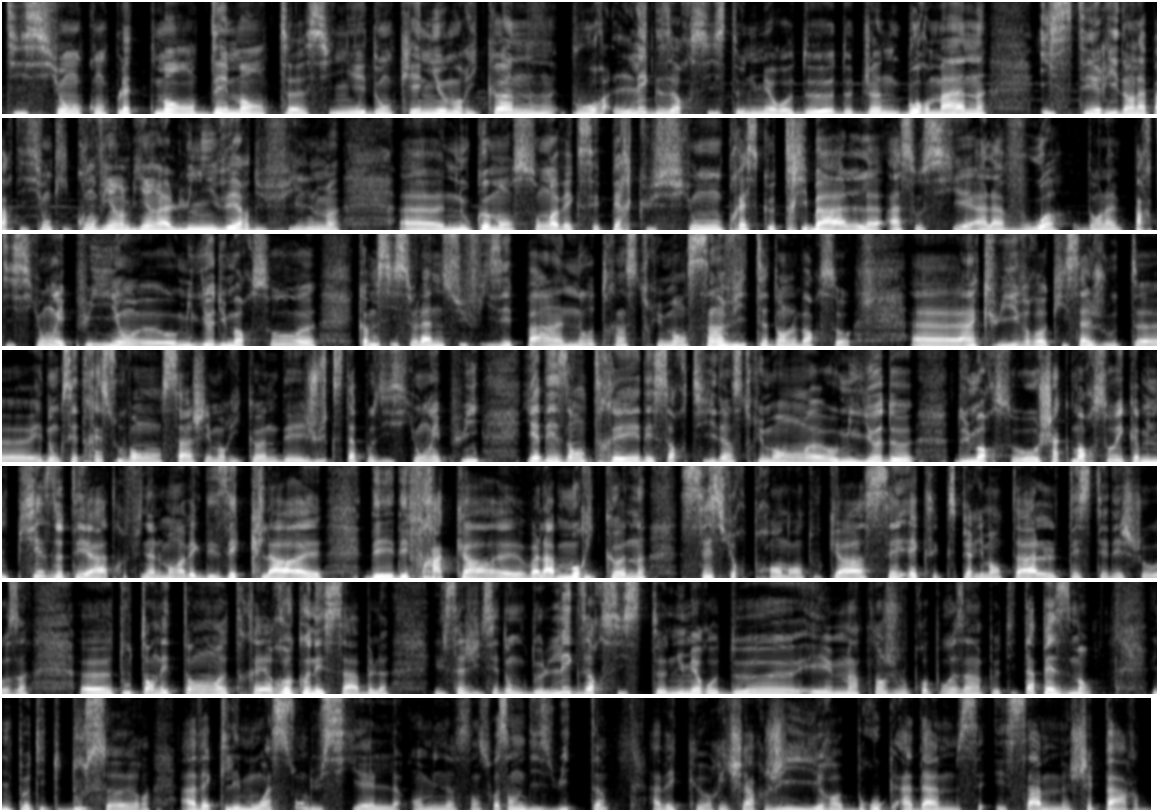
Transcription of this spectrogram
Partition complètement démente, signée donc Ennio Morricone pour L'Exorciste numéro 2 de John Boorman. Hystérie dans la partition qui convient bien à l'univers du film. Euh, nous commençons avec ces percussions presque tribales associées à la voix dans la partition. Et puis euh, au milieu du morceau, euh, comme si cela ne suffisait pas, un autre instrument s'invite dans le morceau, un cuivre qui s'ajoute. et donc c'est très souvent ça chez Morricone, des juxtapositions et puis il y a des entrées, des sorties d'instruments euh, au milieu de, du morceau. Chaque morceau est comme une pièce de théâtre finalement avec des éclats, des, fracas. Voilà, Morricone, c'est surprendre en tout cas, c'est expérimental, tester des choses, euh, tout en étant très reconnaissable. Il s'agissait donc de l'exorciste numéro 2 et maintenant je vous propose un petit apaisement, une petite douceur avec les moissons du ciel en 1978 avec Richard Gere, Brooke Adams et Sam Shepard.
